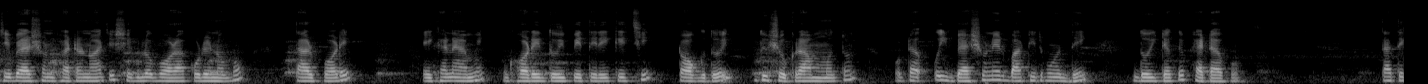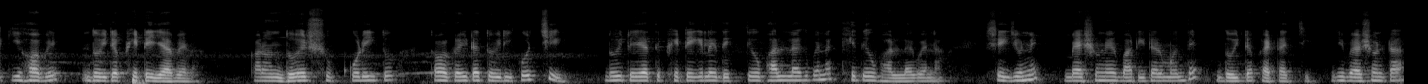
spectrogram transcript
যে বেসন ফাটানো আছে সেগুলো বড়া করে নেব। তারপরে এখানে আমি ঘরে দই পেতে রেখেছি। টক দই দুশো গ্রাম মতন। ওটা ওই বেসনের বাটির মধ্যেই দইটাকে ফেটাবো। তাতে কি হবে? দইটা ফেটে যাবে না। কারণ দইয়ের স্যুপ করেই তো তরকারিটা তৈরি করছি। দইটা যাতে ফেটে গেলে দেখতেও ভালো লাগবে না, খেতেও ভালো লাগবে না। সেই জন্যে বেসনের বাটিটার মধ্যে দইটা ফেটাচ্ছি। যে বেসনটা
